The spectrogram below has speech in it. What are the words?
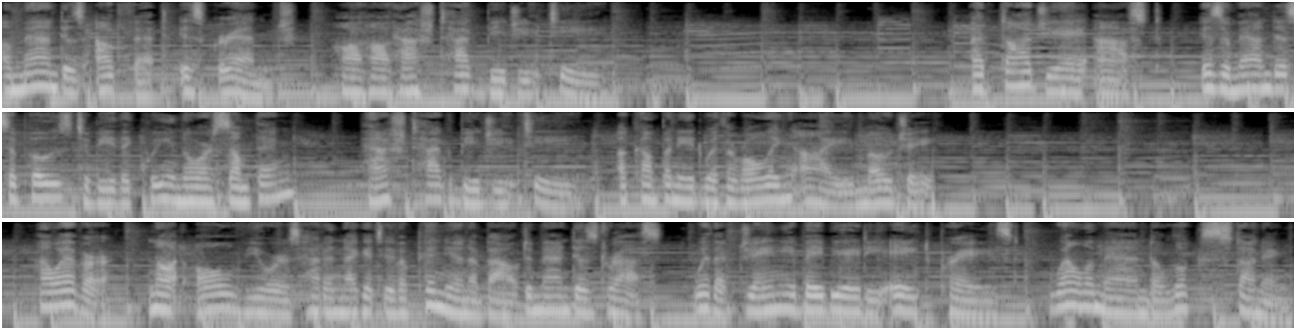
Amanda's outfit is cringe, haha hashtag BGT. At Dajier asked, is Amanda supposed to be the queen or something? Hashtag BGT, accompanied with a rolling eye emoji. However, not all viewers had a negative opinion about Amanda's dress, with it Janie Baby 88 praised, well Amanda looks stunning.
